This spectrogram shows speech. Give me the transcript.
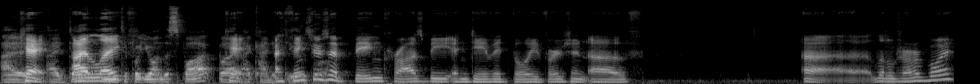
I 'Kay, I don't I like- need to put you on the spot, but Okay, I kind of I think there's well. a Bing Crosby and David Bowie version of uh, "Little Drummer Boy."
